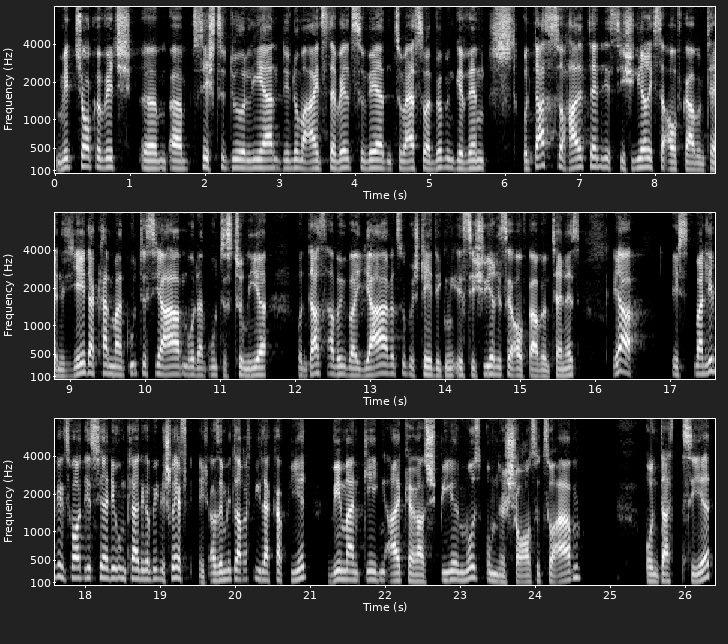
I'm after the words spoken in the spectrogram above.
mit Djokovic ähm, äh, sich zu duellieren, die Nummer eins der Welt zu werden, zum ersten Mal Wimbledon gewinnen. Und das zu halten, ist die schwierigste Aufgabe im Tennis. Jeder kann mal ein gutes Jahr haben oder ein gutes Turnier. Und das aber über Jahre zu bestätigen, ist die schwierigste Aufgabe im Tennis. Ja, ich, mein Lieblingswort ist ja, die Umkleidekabine schläft nicht. Also mittlerweile Spieler kapiert, wie man gegen Alcaraz spielen muss, um eine Chance zu haben. Und das passiert.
